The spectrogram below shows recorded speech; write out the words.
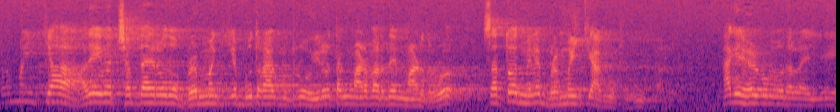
ಬ್ರಹ್ಮೈಕ್ಯ, ಅದೇ ಇವತ್ತು ಶಬ್ದ ಇರೋದು ಬ್ರಹ್ಮೈಕ್ಯ ಭೂತರಾಗ್ಬಿಟ್ರು, ಇರೋ ತಂಗೆ ಮಾಡಬಾರ್ದೇನು ಮಾಡಿದ್ರು ಸತ್ತೋದ್ಮೇಲೆ ಬ್ರಹ್ಮೈಕ್ಯ ಆಗ್ಬಿಟ್ರು ಹಾಗೆ ಹೇಳ್ಬಿಡ್ಬೋದಲ್ಲ ಇಲ್ಲಿ?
